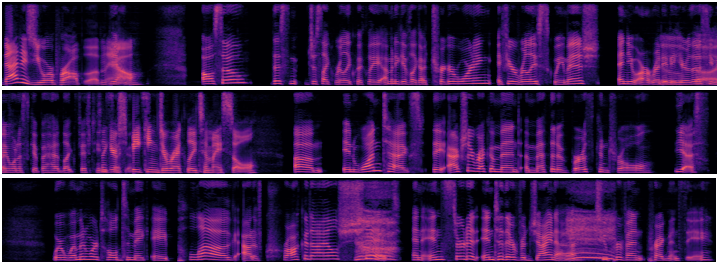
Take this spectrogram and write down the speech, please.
that is your problem now. Also, this just like really quickly, I'm going to give like a trigger warning. If you're really squeamish and you aren't ready to Oh, hear this, you may want to skip ahead like 15 It's like you're speaking directly to my soul. Um, in one text, they actually recommend a method of birth control. Yes. Where women were told to make a plug out of crocodile shit and insert it into their vagina to prevent pregnancy,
